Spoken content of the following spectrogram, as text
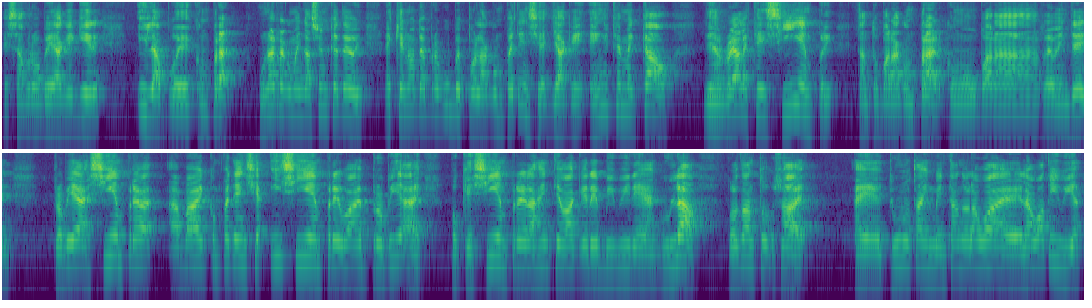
esa propiedad que quieres y la puedes comprar. Una recomendación que te doy es que no te preocupes por la competencia, ya que en este mercado de real estate siempre, tanto para comprar como para revender, propiedades, siempre va a haber competencia y siempre va a haber propiedades, porque siempre la gente va a querer vivir en algún lado. Por lo tanto, ¿sabes? Eh, tú no estás inventando el agua, el agua tibia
